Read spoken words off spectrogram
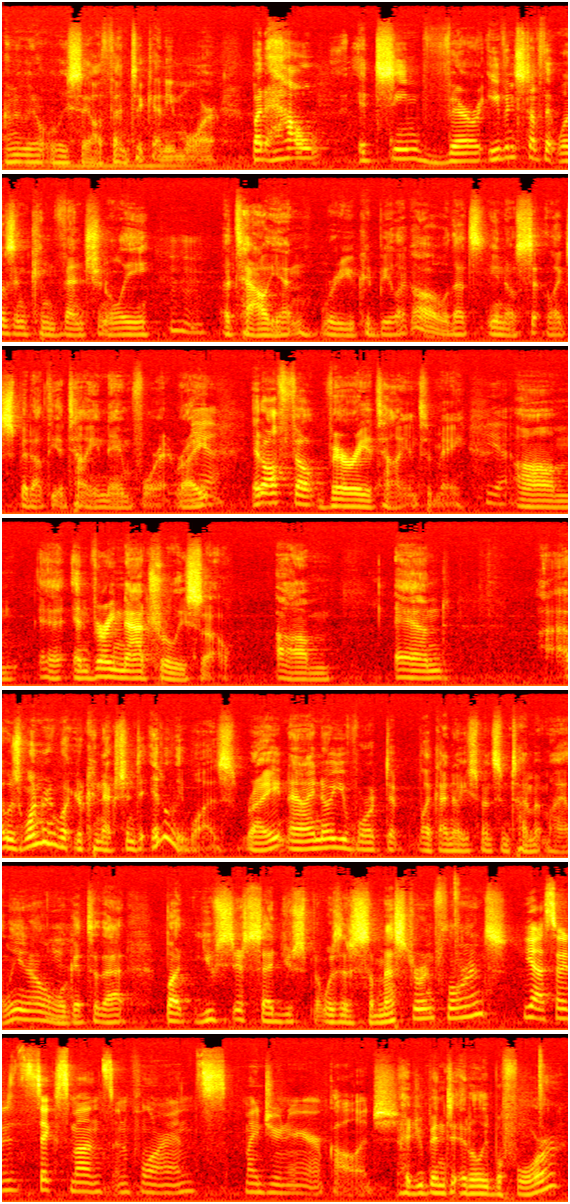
I mean, we don't really say authentic anymore, but how it seemed very, even stuff that wasn't conventionally Italian, where you could be like, oh, that's, you know, sit, like spit out the Italian name for it, right? Yeah. It all felt very Italian to me. Yeah. Um, and, and very naturally so. Um, and I was wondering what your connection to Italy was, right? And I know you've worked at, like, I know you spent some time at Maialino, and we'll get to that. But you just said you spent, was it a semester in Florence? Yeah, so I did six months in Florence, my junior year of college. Had you been to Italy before?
